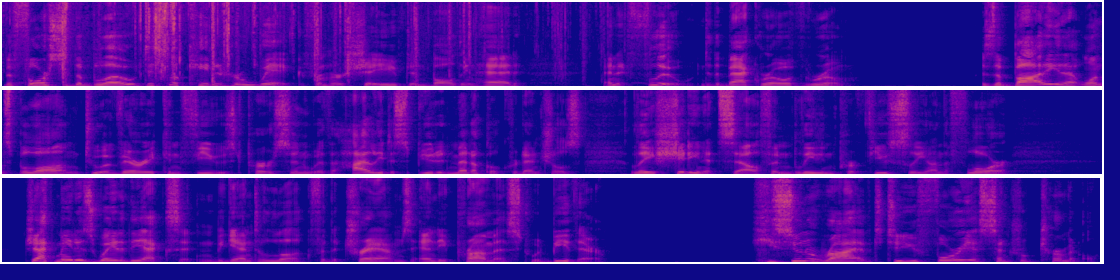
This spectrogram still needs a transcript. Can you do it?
The force of the blow dislocated her wig from her shaved and balding head, and it flew into the back row of the room. As the body that once belonged to a very confused person with highly disputed medical credentials lay shitting itself and bleeding profusely on the floor, Jack made his way to the exit and began to look for the trams Andy promised would be there. He soon arrived to Euphoria Central Terminal,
